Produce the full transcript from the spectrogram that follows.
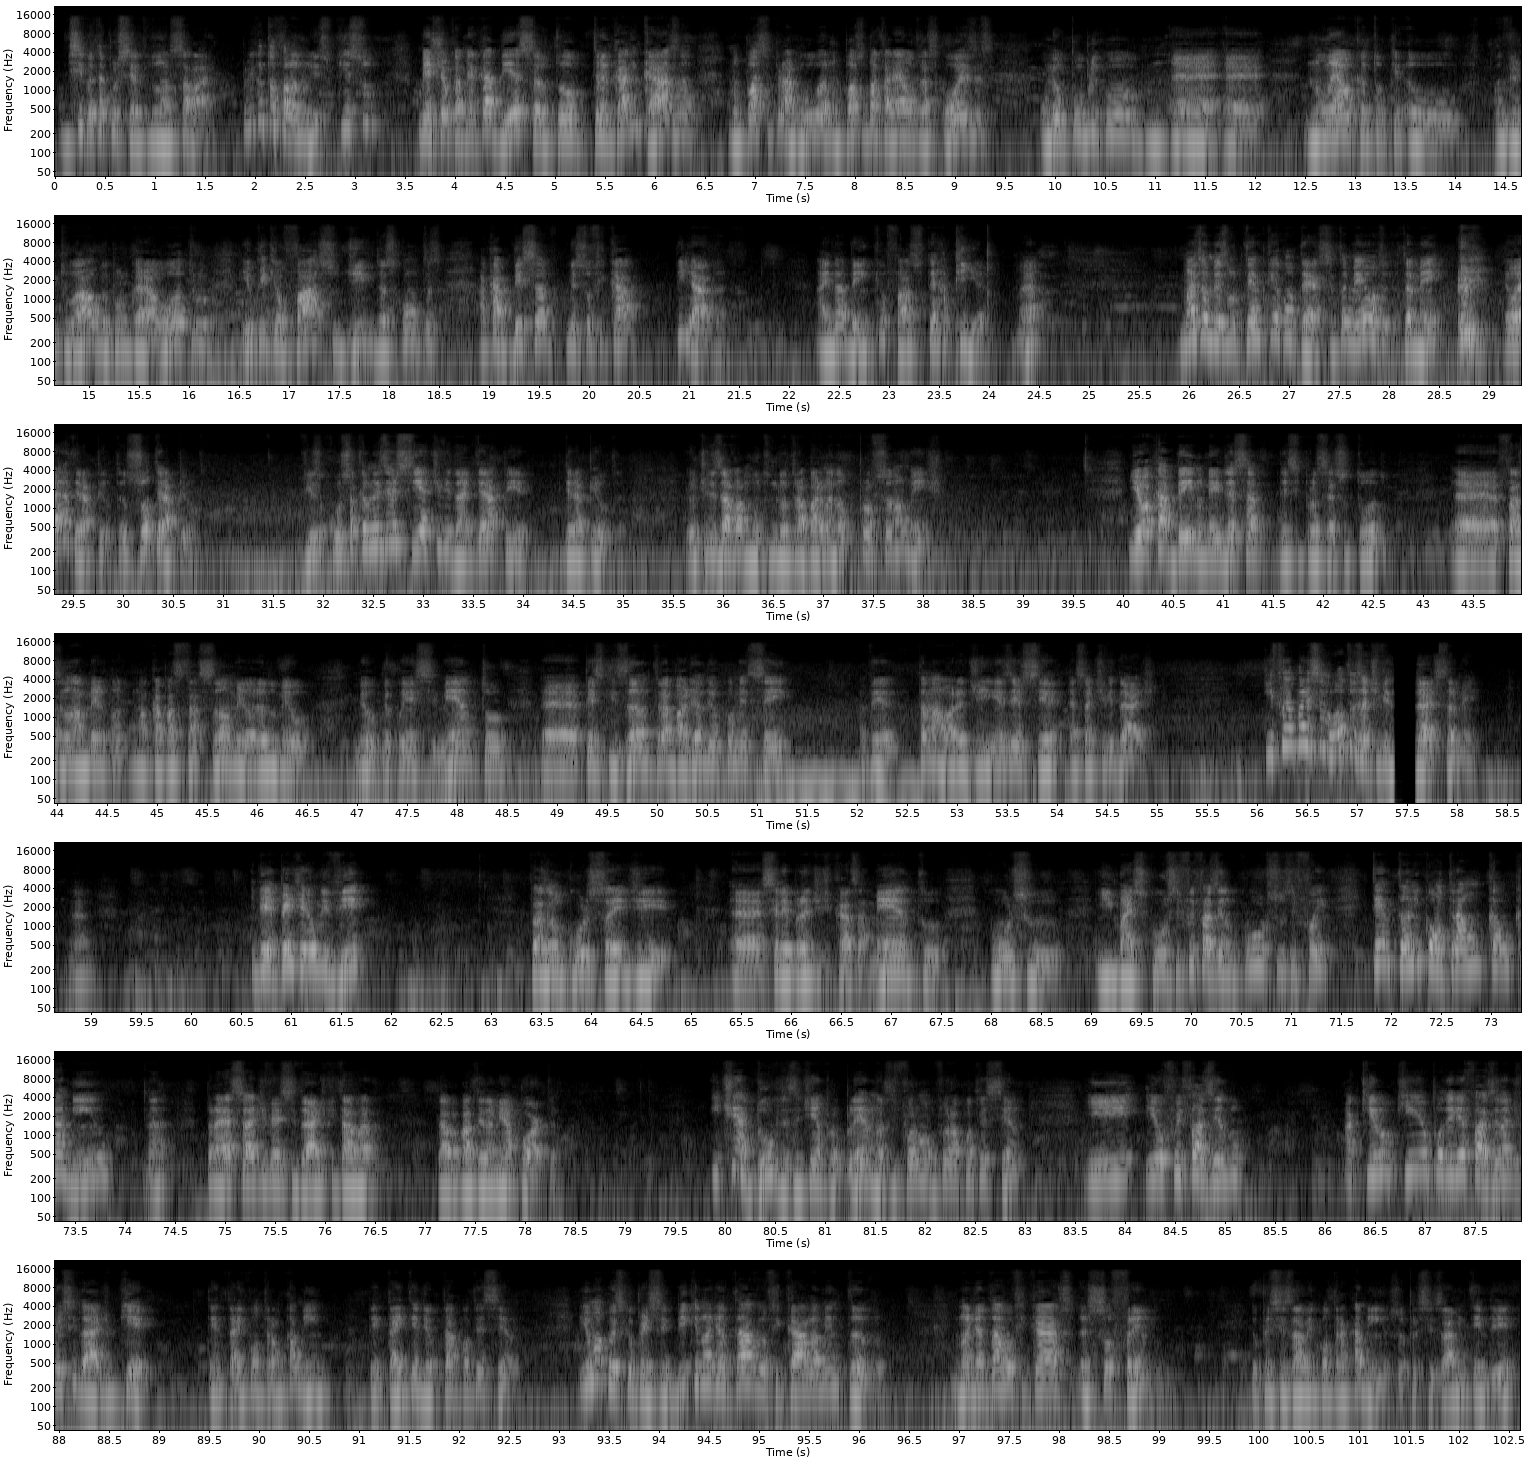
de 50% do nosso salário. Por que eu estou falando isso? Porque isso mexeu com a minha cabeça, eu estou trancado em casa, não posso ir para a rua, não posso batalhar outras coisas. O meu público é, é, não é o que eu tô, o, o virtual, meu público era outro. E o que, que eu faço? Dívidas, contas. A cabeça começou a ficar pilhada. Ainda bem que eu faço terapia, né? Mas ao mesmo tempo o que acontece? Também eu, também eu era terapeuta, eu sou terapeuta. Fiz o curso, só que eu não exercia atividade de terapia, terapeuta. Eu utilizava muito no meu trabalho, mas não profissionalmente. E eu acabei, no meio dessa, desse processo todo, é, fazendo uma, uma capacitação, melhorando meu, meu, meu conhecimento, é, pesquisando, trabalhando, e eu comecei está na hora de exercer essa atividade. E foi aparecendo outras atividades também. Né? E de repente eu me vi fazendo um curso aí de é, celebrante de casamento, curso e mais cursos, e fui fazendo cursos e fui tentando encontrar um, um caminho né, para essa adversidade que estava tava batendo na minha porta. E tinha dúvidas e tinha problemas e foram, foram acontecendo. E, eu fui fazendo aquilo que eu poderia fazer na adversidade, o que? tentar encontrar um caminho, tentar entender o que está acontecendo. E uma coisa que eu percebi que não adiantava eu ficar lamentando, não adiantava eu ficar é, sofrendo. Eu precisava encontrar caminhos, eu precisava entender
